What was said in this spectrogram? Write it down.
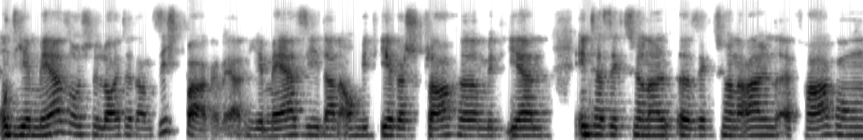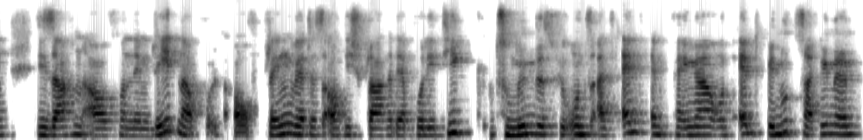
Und je mehr solche Leute dann sichtbarer werden, je mehr sie dann auch mit ihrer Sprache, mit ihren intersektionalen äh, Erfahrungen die Sachen auch von dem Rednerpult aufbringen, wird es auch die Sprache der Politik, zumindest für uns als Endempfänger und Endbenutzerinnen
